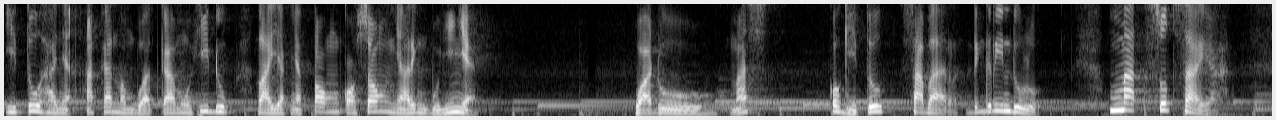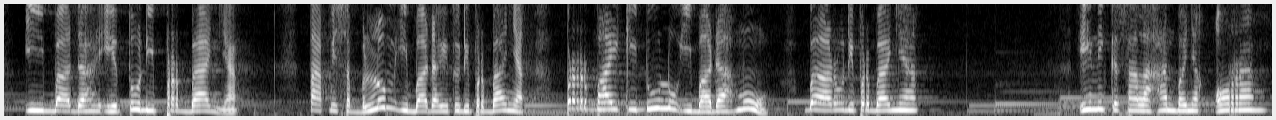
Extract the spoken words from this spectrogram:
itu hanya akan membuat kamu hidup layaknya tong kosong nyaring bunyinya. Waduh, Mas, kok gitu? Sabar, dengerin dulu. Maksud saya, ibadah itu diperbanyak, Tapi sebelum ibadah itu diperbanyak, perbaiki dulu ibadahmu, baru diperbanyak. Ini kesalahan banyak orang.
